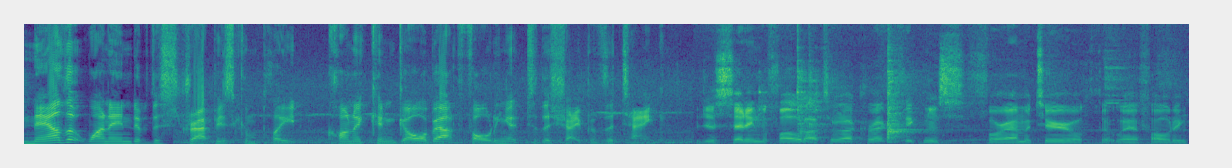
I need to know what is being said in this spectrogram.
Now that one end of the strap is complete, Connor can go about folding it to the shape of the tank. We're just setting the folder to our correct thickness for our material that we're folding.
